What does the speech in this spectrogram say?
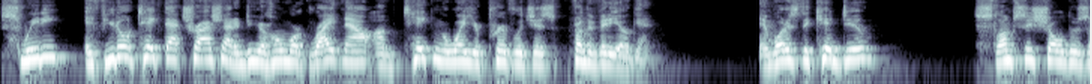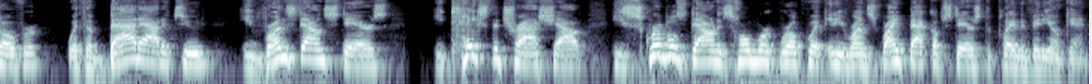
Sweetie, if you don't take that trash out and do your homework right now, I'm taking away your privileges for the video game. And what does the kid do? Slumps his shoulders over with a bad attitude. He runs downstairs. He takes the trash out. He scribbles down his homework real quick and he runs right back upstairs to play the video game.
